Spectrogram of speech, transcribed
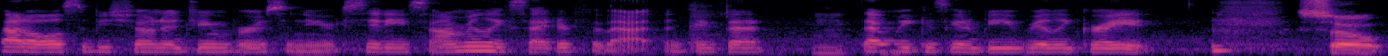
that'll also be shown at Dreamverse in New York City. So I'm really excited for that. I think that Mm. that week is going to be really great. so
